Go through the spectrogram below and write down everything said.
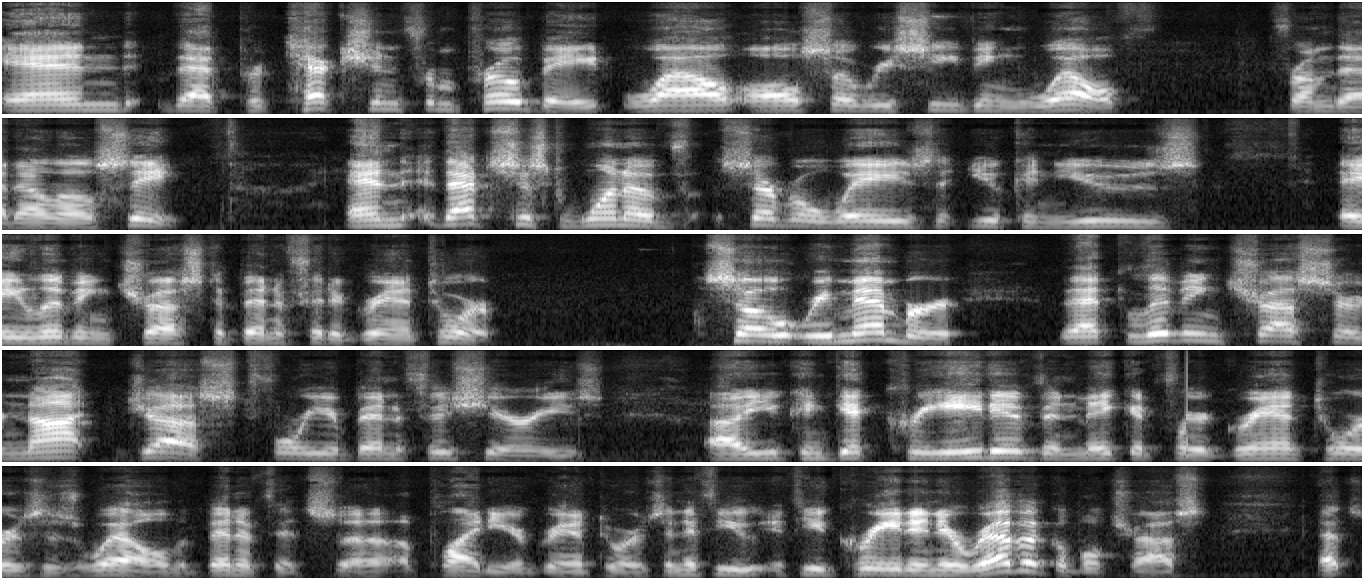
and that protection from probate while also receiving wealth from that LLC. And that's just one of several ways that you can use a living trust to benefit a grantor. So remember that living trusts are not just for your beneficiaries uh, you can get creative and make it for your grantors as well. The benefits uh, apply to your grantors. And if you if you create an irrevocable trust, that's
